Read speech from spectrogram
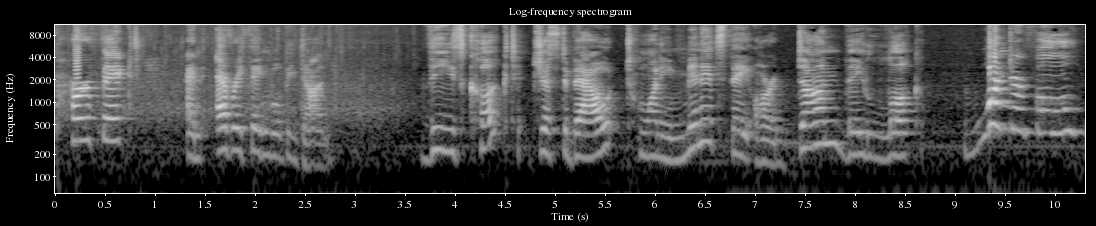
perfect and everything will be done. These cooked just about 20 minutes. They are done. They look wonderful.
